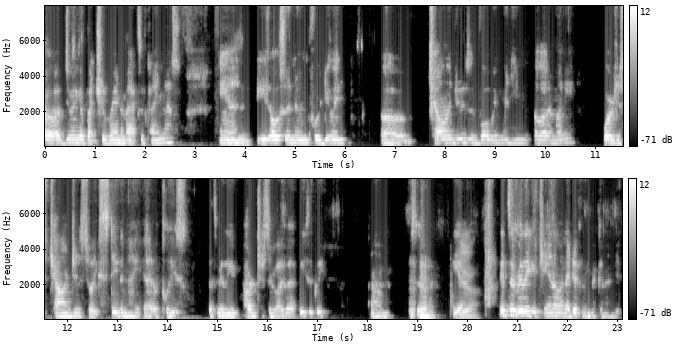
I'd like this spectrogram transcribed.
uh, doing a bunch of random acts of kindness, and he's also known for doing um, challenges involving winning a lot of money, or just challenges to like stay the night at a place that's really hard to survive at, basically. Um, so yeah. yeah. It's a really good channel, and I definitely recommend it.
